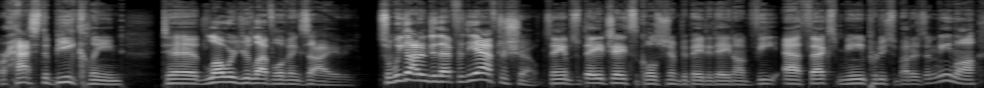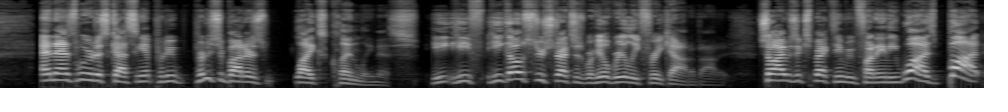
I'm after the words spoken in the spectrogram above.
or has to be cleaned to lower your level of anxiety? So we got into that for the after show. Sam's with AJ, it's the Gold's Gym debate at 8 on VFX, me, producer Butterz, and Mimaw. And as we were discussing it, produ- producer Butterz likes cleanliness. He he he goes through stretches where he'll really freak out about it. So I was expecting him to be funny, and he was. But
